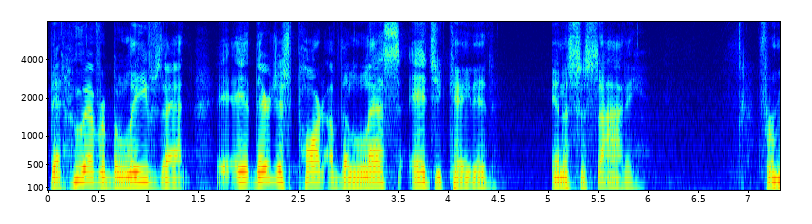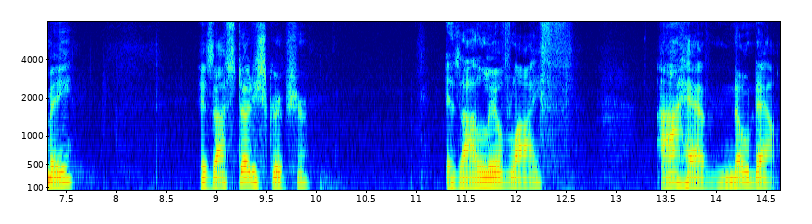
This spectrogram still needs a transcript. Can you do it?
that whoever believes that, it, they're just part of the less educated in a society. For me, as I study Scripture, as I live life, I have no doubt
